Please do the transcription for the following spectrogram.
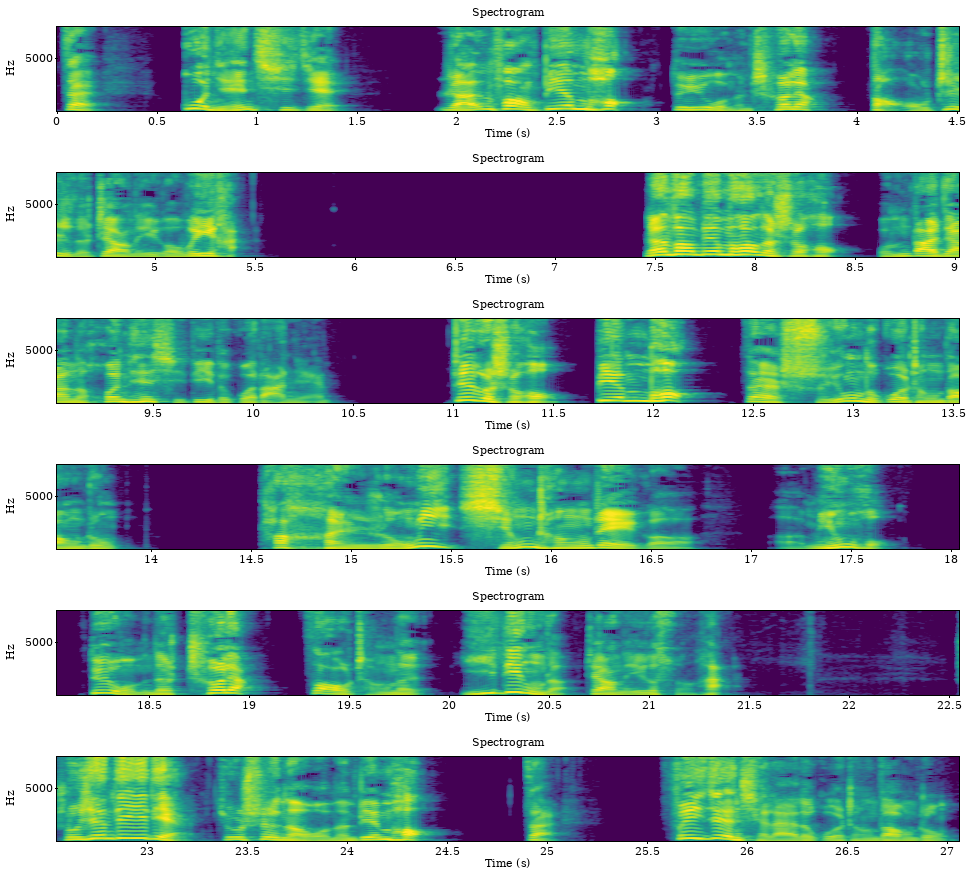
在过年期间燃放鞭炮，对于我们车辆导致的这样的一个危害。燃放鞭炮的时候，我们大家呢欢天喜地的过大年。这个时候，鞭炮在使用的过程当中，它很容易形成这个呃明火，对我们的车辆造成了一定的这样的一个损害。首先，第一点就是呢，我们鞭炮在飞溅起来的过程当中，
